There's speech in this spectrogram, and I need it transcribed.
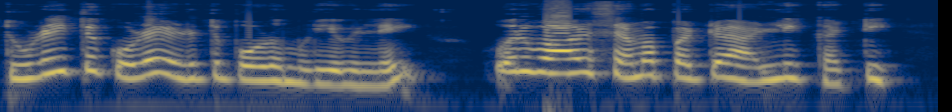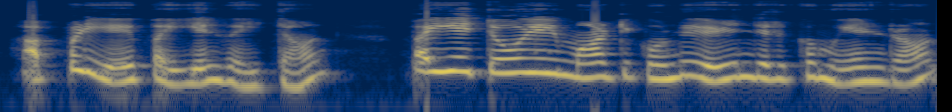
துடைத்து கூட எடுத்து போட முடியவில்லை. ஒருவாறு சிரமப்பட்டு அள்ளி கட்டி அப்படியே பையில் வைத்தான். பையை தோளில் மாட்டிக்கொண்டு எழுந்திருக்க முயன்றான்.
